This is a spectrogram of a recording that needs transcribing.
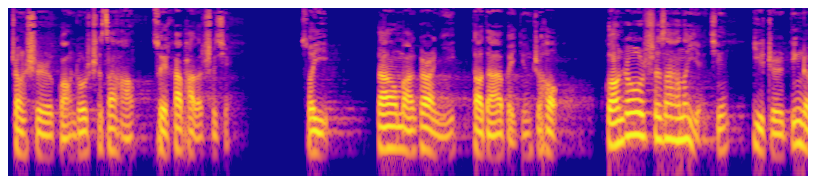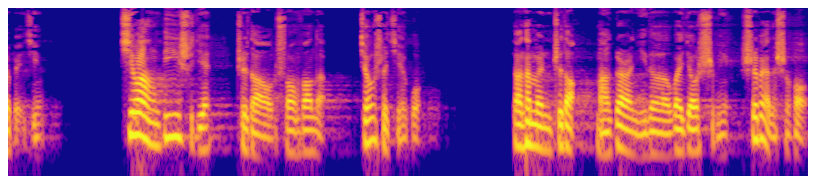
正是广州十三行最害怕的事情，所以当马格尔尼到达北京之后，广州十三行的眼睛一直盯着北京，希望第一时间知道双方的交涉结果。当他们知道马格尔尼的外交使命失败的时候，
